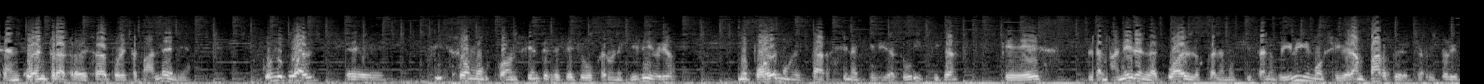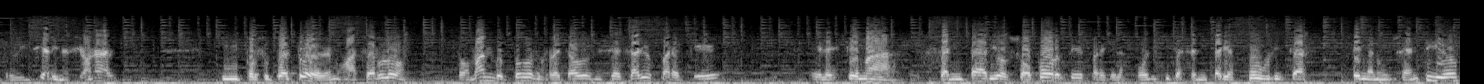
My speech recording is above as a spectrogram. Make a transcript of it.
se encuentra atravesado por esta pandemia. Con lo cual, eh, sí somos conscientes de que hay que buscar un equilibrio. No podemos estar sin actividad turística, que es la manera en la cual los calamuchitanos vivimos y gran parte del territorio provincial y nacional. Y por supuesto debemos hacerlo tomando todos los recaudos necesarios para que el esquema sanitario soporte, para que las políticas sanitarias públicas tengan un sentido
